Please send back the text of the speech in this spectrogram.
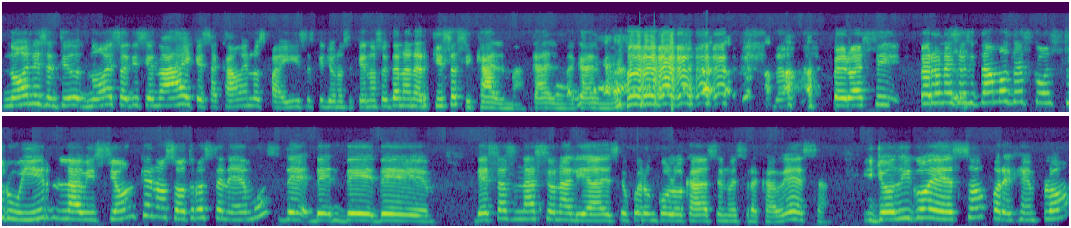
no en el sentido, no estoy diciendo, ay, que se acaben los países, que yo no sé qué, no soy tan anarquista, sí, calma, calma, calma. Pero así, pero necesitamos desconstruir la visión que nosotros tenemos de, de, de, de, de esas nacionalidades que fueron colocadas en nuestra cabeza. Y yo digo eso, por ejemplo,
